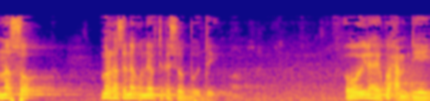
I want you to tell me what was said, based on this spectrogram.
naso markaasuu nabigu neefta ka soo booday oo ilaahay ku xamdiyey.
